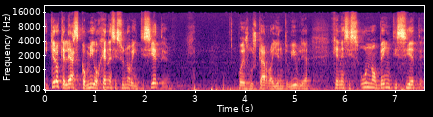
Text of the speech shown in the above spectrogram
Y quiero que leas conmigo Génesis 1.27. Puedes buscarlo ahí en tu Biblia. Génesis 1.27.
